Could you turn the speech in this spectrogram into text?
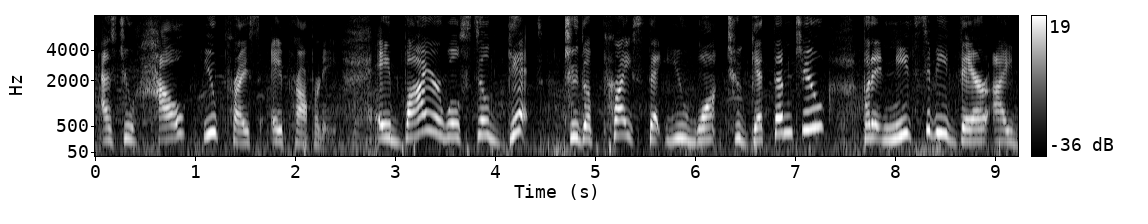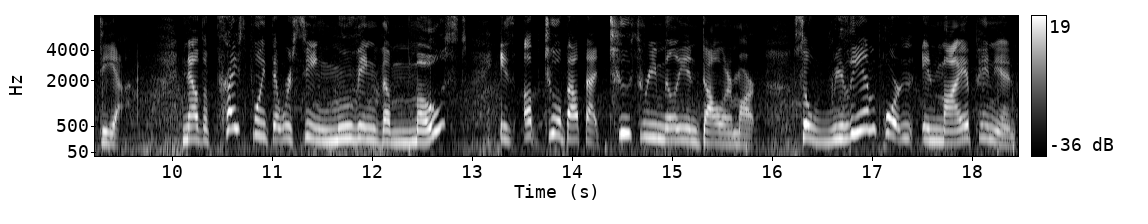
as to how you price a property. A buyer will still get to the price that you want to get them to, but it needs to be their idea. Now, the price point that we're seeing moving the most is up to about that two, three million dollar mark. So, really important, in my opinion,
